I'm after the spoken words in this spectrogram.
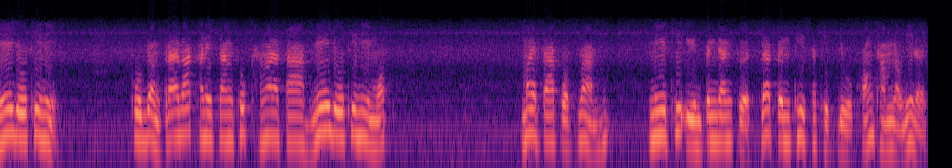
มีอยู่ที่นี่ พูดเรื่องไตรลักษณ์อนิจจังทุกขังอนัตตา มีอยู่ที่นี่หมด ไม่ปรากฏว่ามีที่อื่นเป็นแดนเกิดและเป็นที่สถิตอยู่ของธรรมเหล่านี้เลย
